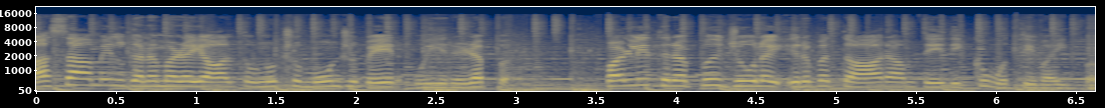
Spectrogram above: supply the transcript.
அசாமில் கனமழையால் தொன்னூற்று மூன்று பேர் உயிரிழப்பு. பள்ளி திறப்பு ஜூலை இருபத்தி ஆறாம் தேதிக்கு ஒத்திவைப்பு.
